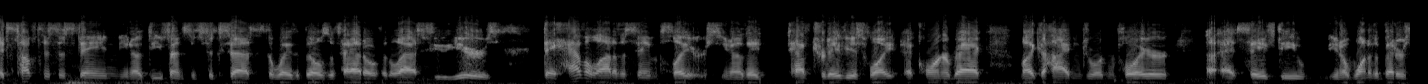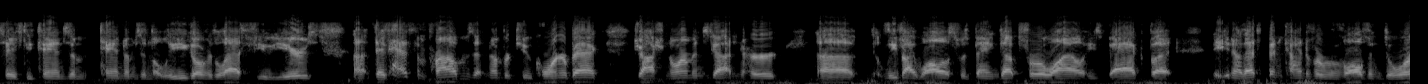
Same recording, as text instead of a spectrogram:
it's tough to sustain, you know, defensive success the way the Bills have had over the last few years. They have a lot of the same players. You know, they have Tre'Davious White at cornerback, Micah Hyde and Jordan Poyer uh, at safety. You know, one of the better safety tandem, tandems in the league over the last few years. Uh, they've had some problems at number two cornerback. Josh Norman's gotten hurt. Uh, Levi Wallace was banged up for a while. He's back, but you know that's been kind of a revolving door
